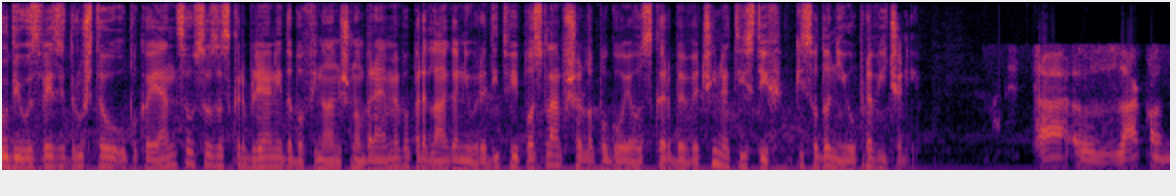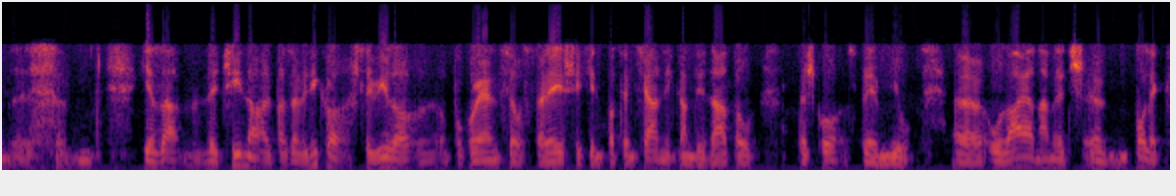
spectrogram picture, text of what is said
Tudi v Zvezi društev upokojencev so zaskrbljeni, da bo finančno breme po predlagani ureditvi poslabšalo pogoje oskrbe večine tistih, ki so do njih upravičeni. Ta zakon je za večino ali pa za veliko število upokojencev, starejših in potencijalnih kandidatov težko sprejemljiv. Uvaja namreč poleg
